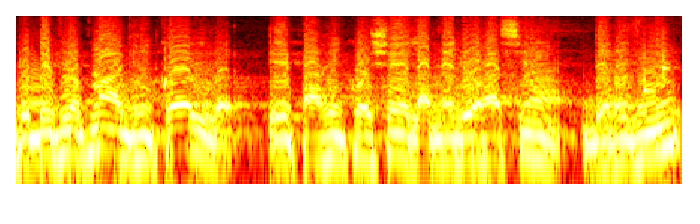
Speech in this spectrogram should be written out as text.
Le développement agricole et par ricochet l'amélioration des revenus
